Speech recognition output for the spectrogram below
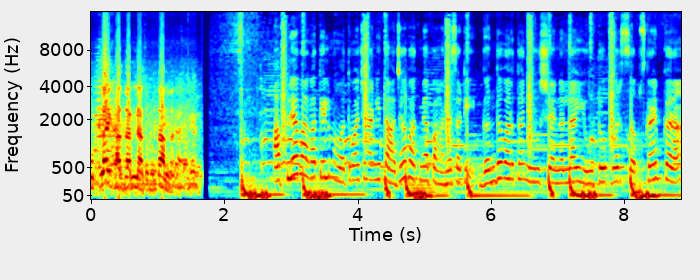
कुठल्याही खासदारांनी आतापर्यंत आणलं नाही. आपल्या भागातील महत्त्वाच्या आणि ताज्या बातम्या पाहण्यासाठी गंधवार्ता न्यूज चॅनलला यूट्यूबवर सबस्क्राईब करा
